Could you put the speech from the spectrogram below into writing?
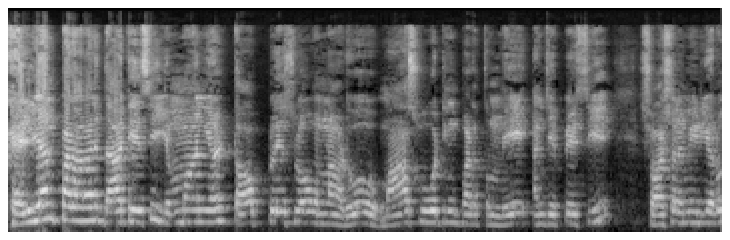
కళ్యాణ్ పడాలని దాటేసి ఇమ్మాన్యుయల్ టాప్ ప్లేస్లో ఉన్నాడు. మాస్ ఓటింగ్ పడుతుంది అని చెప్పేసి సోషల్ మీడియాలో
